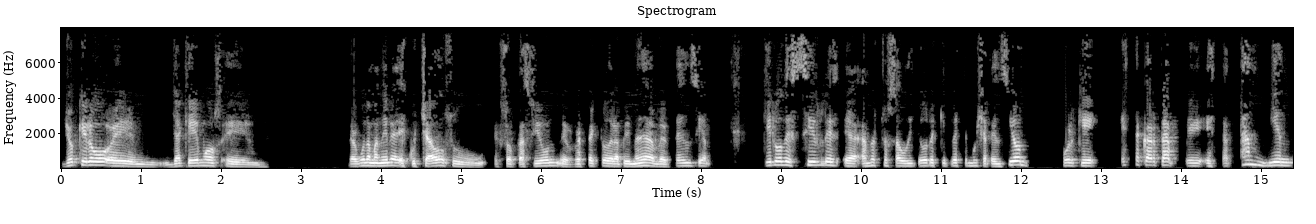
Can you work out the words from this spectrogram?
yo quiero, eh, ya que hemos eh, de alguna manera escuchado su exhortación respecto de la primera advertencia, quiero decirles a nuestros auditores que presten mucha atención, porque esta carta está tan bien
